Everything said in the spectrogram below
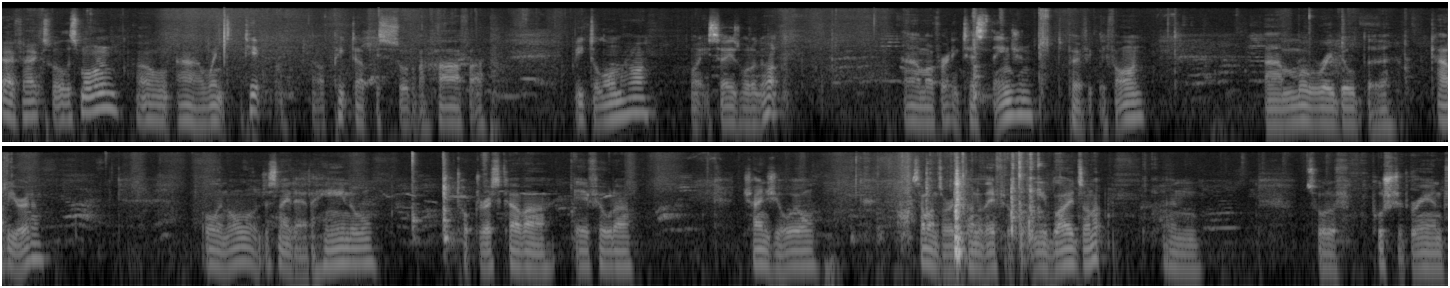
G'day folks, well this morning I uh, went to the tip. I picked up this sort of a half a Victa lawnmower. What you see is what I got. Um, I've already tested the engine, it's perfectly fine. Um, we'll rebuild the carburetor. All in all, I just need to add a handle, top dress cover, air filter, change the oil. Someone's already gone to there for to put new blades on it and sort of pushed it around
